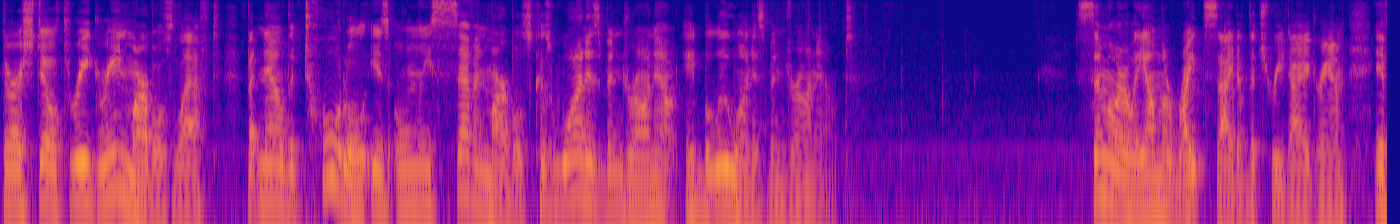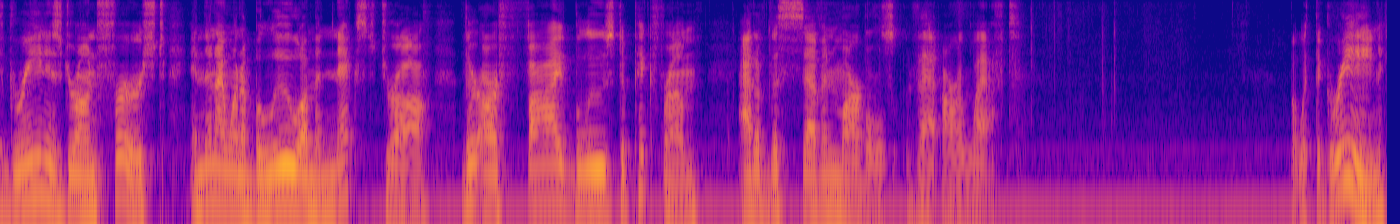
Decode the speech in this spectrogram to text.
there are still three green marbles left. But now the total is only 7 marbles, because one has been drawn out. A blue one has been drawn out. Similarly, on the right side of the tree diagram, if green is drawn first, and then I want a blue on the next draw, there are five blues to pick from out of the seven marbles that are left. But with the green,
